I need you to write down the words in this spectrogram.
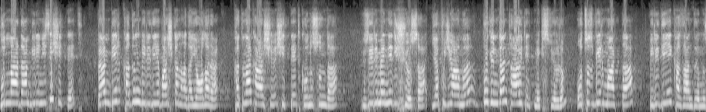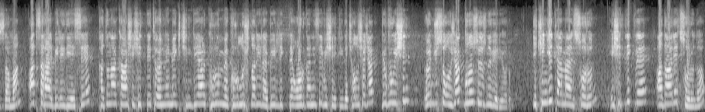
Bunlardan birincisi şiddet. Ben bir kadın belediye başkan adayı olarak kadına karşı şiddet konusunda üzerime ne düşüyorsa yapacağımı bugünden taahhüt etmek istiyorum. 31 Mart'ta belediyeyi kazandığımız zaman Aksaray Belediyesi kadına karşı şiddeti önlemek için diğer kurum ve kuruluşlarıyla birlikte organize bir şekilde çalışacak ve bu işin öncüsü olacak. Bunun sözünü veriyorum. İkinci temel sorun eşitlik ve adalet sorunu.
